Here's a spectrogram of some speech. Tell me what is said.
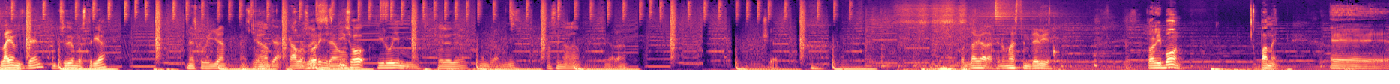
Lions Den, επεισόδιο 23. Μια σκοπηγιά. Γεια. Για- Καλώς Καλώς όρισες ήρθατε. πίσω, φίλοι μου. Χαίρετε. Μην πλανείς. Να είστε καλά. Τι ώρα. Cheers. Πολλά καλά, φαινόμαστε στην τέλεια. Το λοιπόν, πάμε. Ε,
